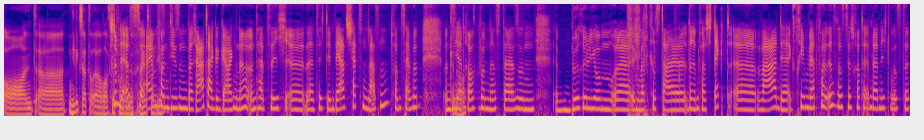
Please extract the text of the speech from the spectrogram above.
Und äh, Nilix hat äh, rausgefunden, Stimmt, er ist zu einem diesen- von diesen Berater gegangen ne, und hat sich, äh, hat sich den Wert schätzen lassen von Seven. Und sie Genau. hat rausgefunden, dass da so ein Beryllium oder irgendwas Kristall drin versteckt äh, war, der extrem wertvoll ist, was der Schrotterinter nicht wusste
